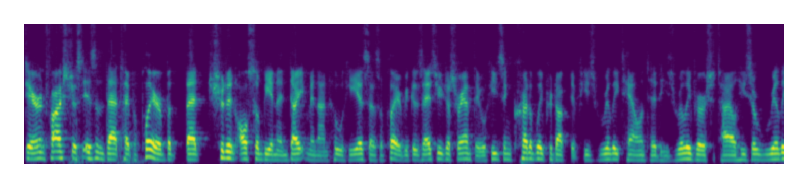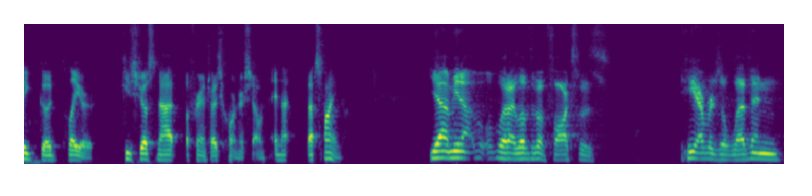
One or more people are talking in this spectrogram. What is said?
De'Aaron Fox just isn't that type of player, but that shouldn't also be an indictment on who he is as a player because as you just ran through, he's incredibly productive. He's really talented. He's really versatile. He's a really good player. He's just not a franchise cornerstone, and that, that's fine. Yeah, I mean, what I loved about Fox was he averaged 11,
